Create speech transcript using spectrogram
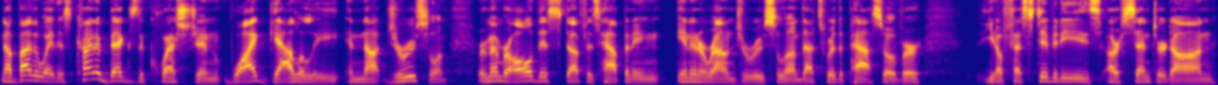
Now, by the way, this kind of begs the question why Galilee and not Jerusalem? Remember, all this stuff is happening in and around Jerusalem. That's where the Passover, you know, festivities are centered on.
